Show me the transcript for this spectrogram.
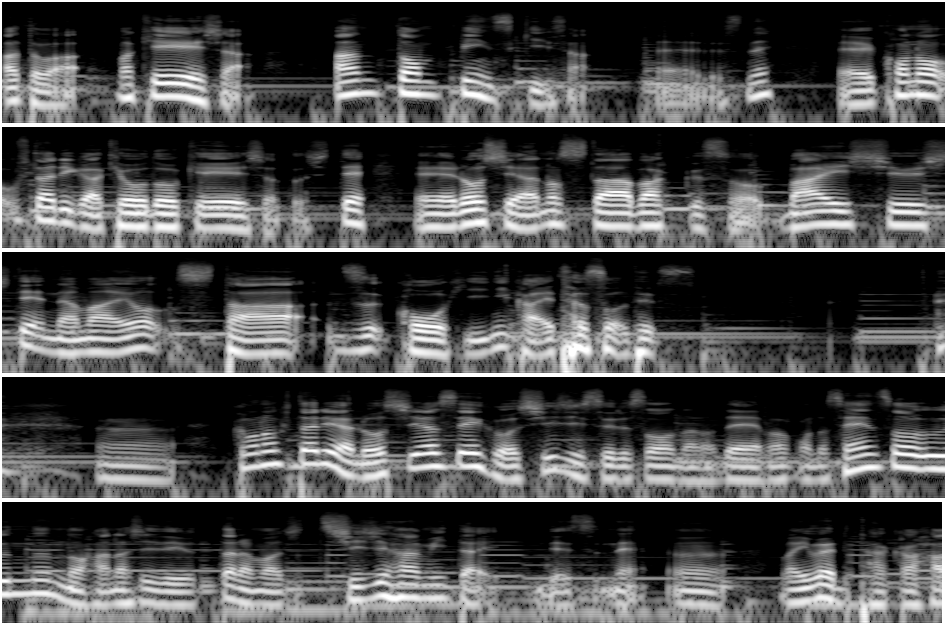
あとは、まあ、経営者アントン・ピンスキーさん、えー、ですね。えー、この2人が共同経営者として、えー、ロシアのスターバックスを買収して名前をスターズコーヒーに変えたそうです。うん、この2人はロシア政府を支持するそうなので、まあ、この戦争云々の話で言ったら、まあ、ちょっと支持派みたいですね。うんまあ、いわゆるタカ派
